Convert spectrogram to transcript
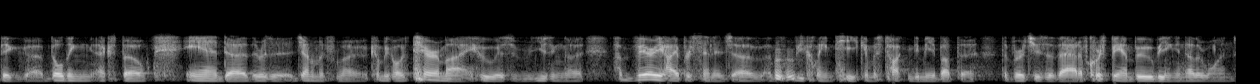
big uh, building expo, and uh, there was a gentleman from a company called Terramai who is using a, a very high percentage of, of mm-hmm. reclaimed teak and was talking to me about the the virtues of that. Of course, bamboo being another one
